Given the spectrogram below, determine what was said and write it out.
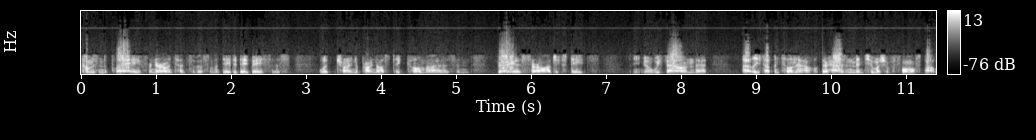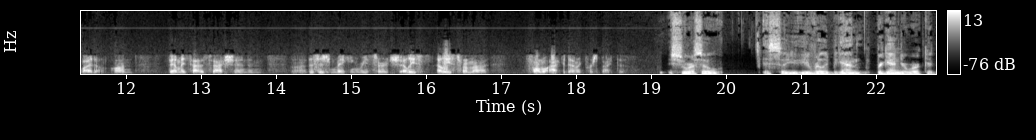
comes into play for neurointensivists on a day-to-day basis with trying to prognosticate comas and various neurologic states, you know, we found that at least up until now, there hasn't been too much of a formal spotlight on, on family satisfaction and uh, decision-making research, at least at least from a formal academic perspective. Sure. So so you, you really began began your work at,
